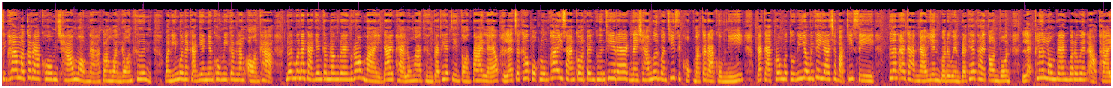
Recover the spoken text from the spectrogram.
15 มกราคม เช้าหมอกหนากลางวันร้อนขึ้น วันนี้มวลอากาศเย็นยังคงมีกำลังอ่อนค่ะ โดยมวลอากาศเย็นกำลังแรงรอบใหม่ได้แผ่ลงมาถึงประเทศจีนตอนใต้แล้ว และจะเข้าปกคลุมภาคอีสานก่อนเป็นพื้นที่แรกในเช้ามืดวันที่ 16 มกราคมนี้ ประกาศกรมอุตุนิยมวิทยาฉบับที่ 4 เตือนอากาศหนาวเย็นบริเวณประเทศไทยตอนบน และคลื่นลมแรงบริเวณอ่าวไทย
